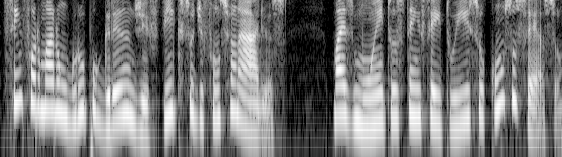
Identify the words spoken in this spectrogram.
sem formar um grupo grande e fixo de funcionários, mas muitos têm feito isso com sucesso.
